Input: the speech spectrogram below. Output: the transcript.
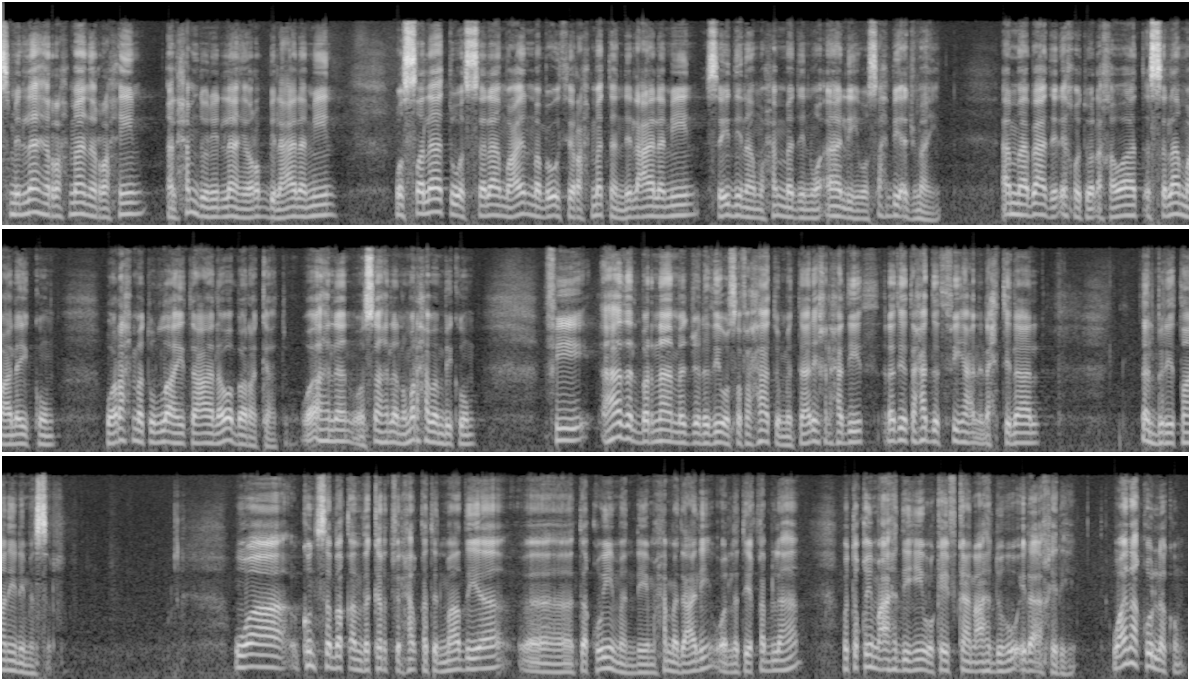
بسم الله الرحمن الرحيم الحمد لله رب العالمين والصلاة والسلام على المبعوث رحمة للعالمين سيدنا محمد وآله وصحبه أجمعين أما بعد الإخوة والأخوات السلام عليكم ورحمة الله تعالى وبركاته وأهلا وسهلا ومرحبا بكم في هذا البرنامج الذي هو صفحات من تاريخ الحديث الذي يتحدث فيه عن الاحتلال البريطاني لمصر وكنت سبق أن ذكرت في الحلقة الماضية آه، تقويما لمحمد علي والتي قبلها وتقويم عهده وكيف كان عهده إلى آخره. وأنا أقول لكم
